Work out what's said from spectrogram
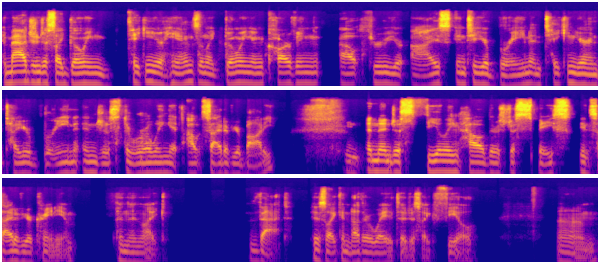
imagine just like going taking your hands and like going and carving out through your eyes into your brain and taking your entire brain and just throwing it outside of your body. Mm. And then just feeling how there's just space inside of your cranium. And then, like, that is like another way to just like feel um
